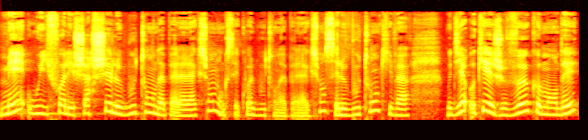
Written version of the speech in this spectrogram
mais où il faut aller chercher le bouton d'appel à l'action. Donc c'est quoi le bouton d'appel à l'action? C'est le bouton qui va vous dire, ok, je veux commander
